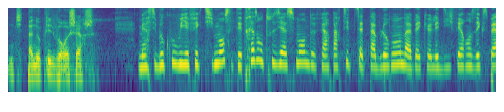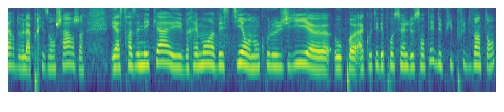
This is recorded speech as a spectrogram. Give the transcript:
une petite panoplie de vos recherches. Merci beaucoup. Oui, effectivement, c'était très enthousiasmant de faire partie de cette table ronde avec les différents experts de la prise en charge. Et AstraZeneca est vraiment investi en oncologie euh, à côté des professionnels de santé depuis plus de 20 ans,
